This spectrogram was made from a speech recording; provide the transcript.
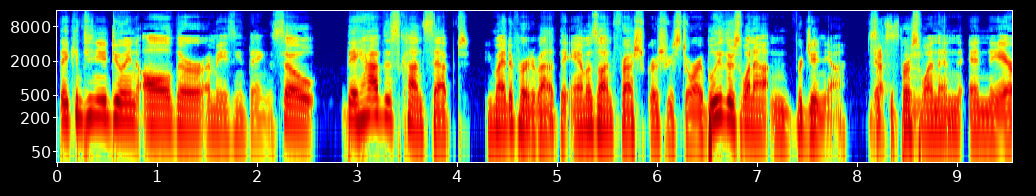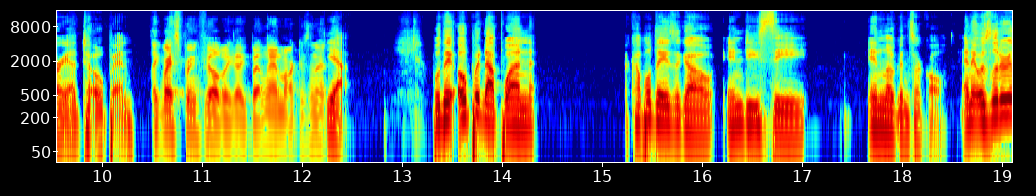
they continue doing all their amazing things. So they have this concept. You might have heard about it, the Amazon Fresh grocery store. I believe there's one out in Virginia. It's Yes, the first one in, in the area to open. Like by Springfield, like, like by Landmark, isn't it? Yeah. Well, they opened up one a couple days ago in DC in Logan Circle. And it was literally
